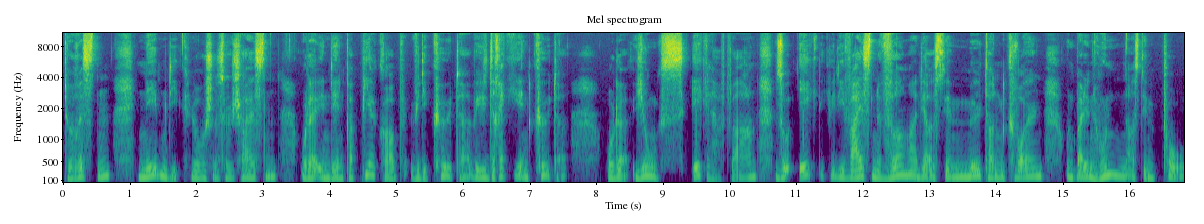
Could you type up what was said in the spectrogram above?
Touristen neben die Kloschüssel scheißen oder in den Papierkorb wie die Köter, wie die dreckigen Köter oder Jungs ekelhaft waren, so eklig wie die weißen Würmer, die aus dem Mülltonnen quollen und bei den Hunden aus dem Po.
